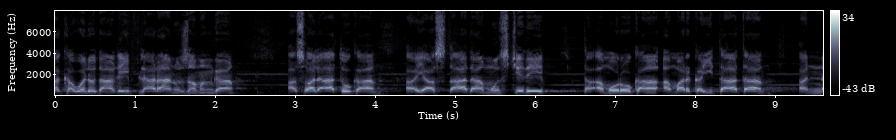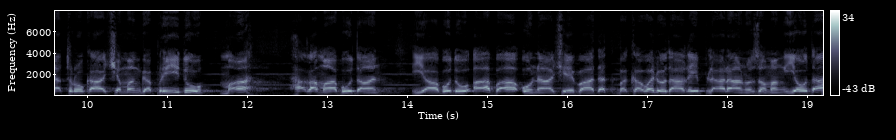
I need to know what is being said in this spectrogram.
به کولو د هغې پلارانو زموږ اصلاتک ایا ستا دا مونځ چې دی تأمرک امر کوي تا ته ان نترک چې موږ پرېږدو ما هغه معبودان یعبدو آباؤنا چې عبادت به کولو د هغې پلارانو زموږ یو دا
